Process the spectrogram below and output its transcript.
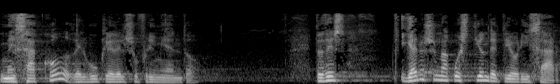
me sacó del bucle del sufrimiento. Entonces, ya no es una cuestión de teorizar,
